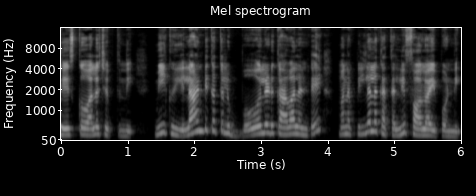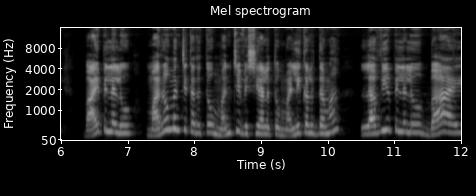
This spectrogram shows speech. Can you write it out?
చేసుకోవాలో చెప్తుంది. మీకు ఇలాంటి కథలు బోలెడు కావాలంటే మన పిల్లల కథల్ని ఫాలో అయిపోండి. బాయ్ పిల్లలు మరో మంచి కథతో మంచి విషయాలతో మళ్ళీ కలుద్దామా? లవ్ యూ పిల్లలు బాయ్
